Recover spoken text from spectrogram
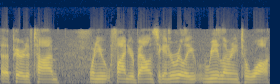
a period of time when you find your balance again, you're really relearning to walk.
